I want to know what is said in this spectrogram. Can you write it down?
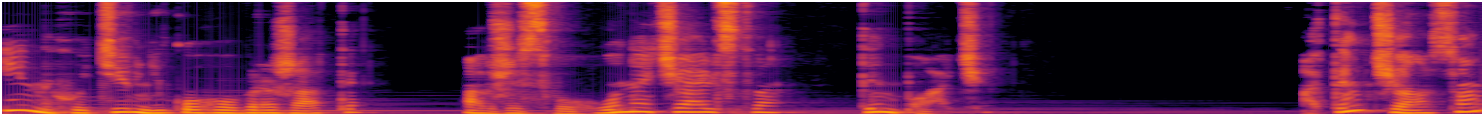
і не хотів нікого ображати, а вже свого начальства тим паче. А тим часом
